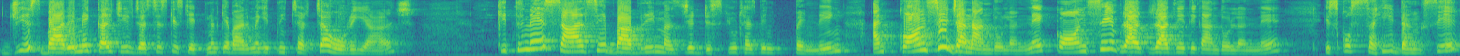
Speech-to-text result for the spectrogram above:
जिस बारे में कल चीफ जस्टिस के स्टेटमेंट के बारे में इतनी चर्चा हो रही है आज, कितने साल से Babri Masjid dispute has been pending and कौन से जन आंदोलन ने, कौन से राजनीतिक आंदोलन ने इसको सही ढंग से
